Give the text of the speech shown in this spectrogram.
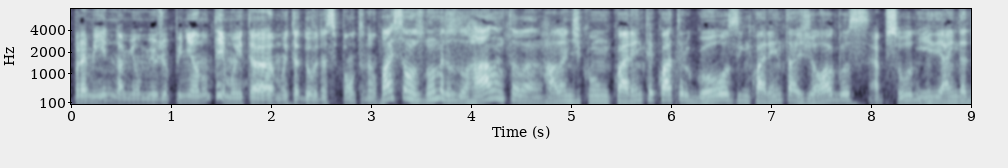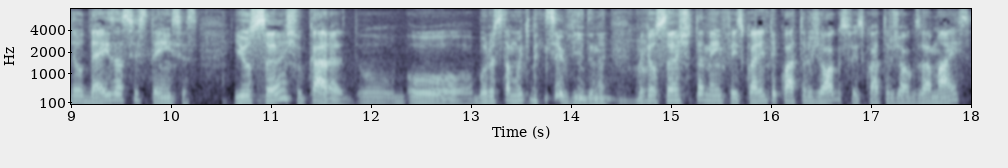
Pra mim, na minha humilde opinião, não tem muita, muita dúvida nesse ponto, não. Quais são os números do Haaland, Talan? Haaland com 44 gols em 40 jogos É absurdo. e ainda deu 10 assistências. E o Sancho, cara, o, o Borussia tá muito bem servido, né? Porque o Sancho também fez 44 jogos, fez 4 jogos a mais,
